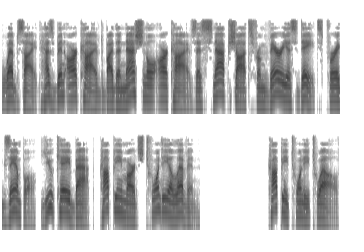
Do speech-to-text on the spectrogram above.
website has been archived by the National Archives as snapshots from various dates for example, UK BAP, copy March 2011, Copy 2012.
